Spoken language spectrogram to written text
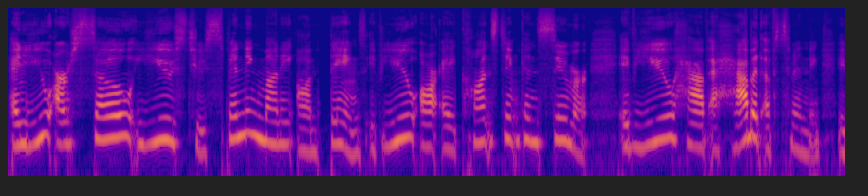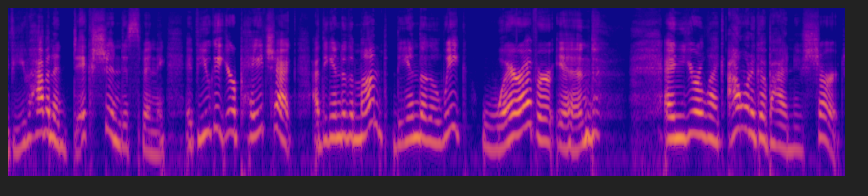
and you are so used to spending money on things, if you are a constant consumer, if you have a habit of spending, if you have an addiction to spending, if you get your paycheck at the end of the month, the end of the week, wherever end, and you're like, I want to go buy a new shirt.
